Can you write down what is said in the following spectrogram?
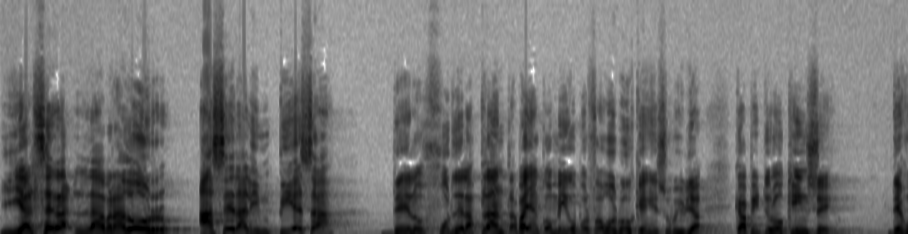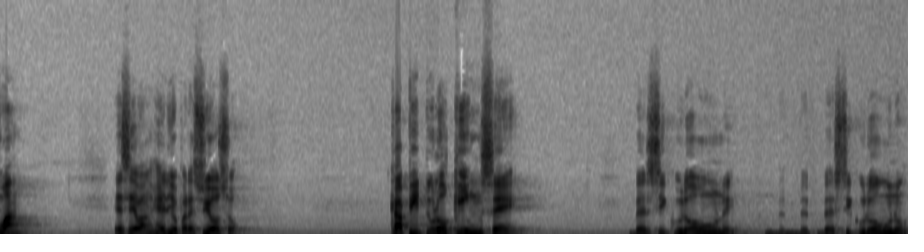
Y al ser labrador hace la limpieza de, los, de las plantas. Vayan conmigo, por favor, busquen en su Biblia capítulo 15 de Juan, ese evangelio precioso capítulo 15, versículo 1, versículo 1.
